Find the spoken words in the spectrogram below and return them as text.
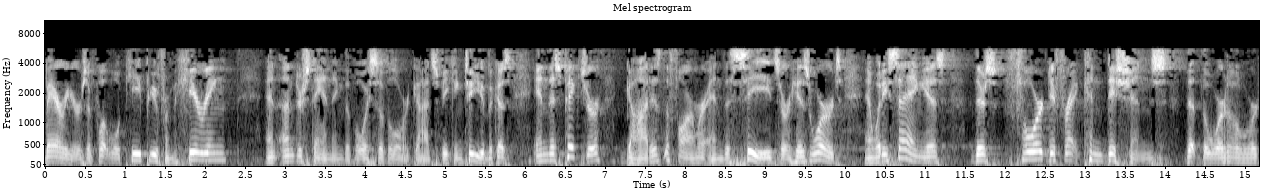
barriers of what will keep you from hearing and understanding the voice of the Lord God speaking to you. Because in this picture, God is the farmer and the seeds are His words. And what He's saying is there's four different conditions that the Word of the Lord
